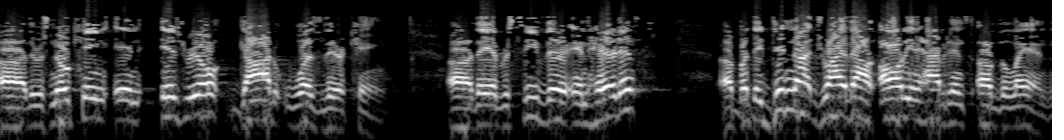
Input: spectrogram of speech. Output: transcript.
Uh, there was no king in Israel. God was their king. Uh, they had received their inheritance, uh, but they did not drive out all the inhabitants of the land.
